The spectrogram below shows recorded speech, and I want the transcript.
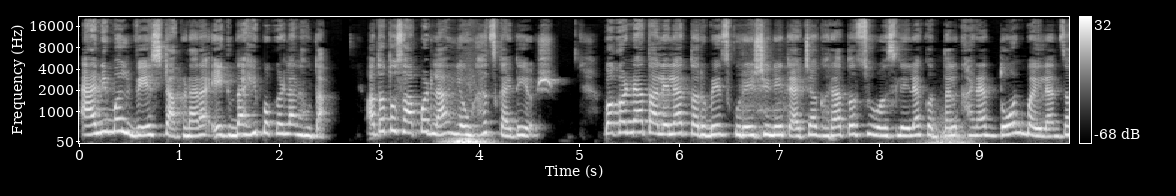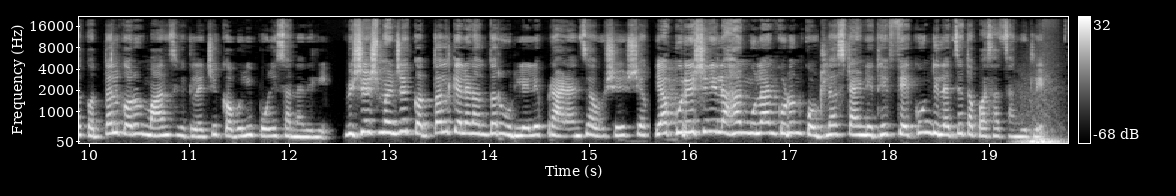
अॅनिमल वेस्ट टाकणारा एकदाही पकडला नव्हता. आता तो सापडला एवढंच काय ते यश? पकडण्यात आलेल्या तरबेज कुरेशीने त्याच्या घरातच सुरू असलेल्या कत्तलखान्यात दोन बैलांचा कत्तल करून मांस विकल्याची कबुली पोलिसांना दिली. विशेष म्हणजे कत्तल केल्यानंतर उरलेले प्राण्यांचे अवशेष या- कुरेशीने लहान मुलांकडून कोठला स्टँड येथे फेकून दिल्याचे तपासात सांगितले.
